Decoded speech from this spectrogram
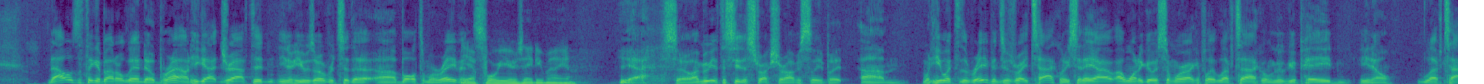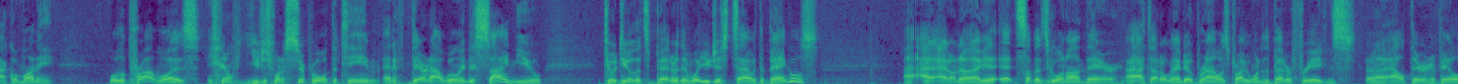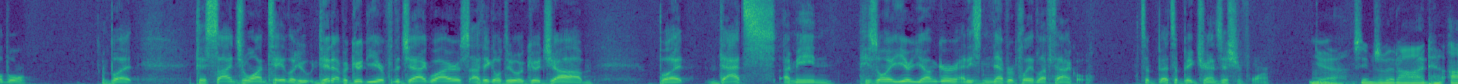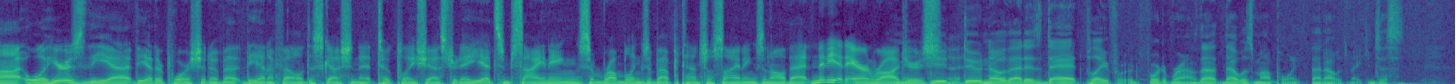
That was the thing about Orlando Brown. He got drafted. You know, he was over to the uh, Baltimore Ravens. Yeah, four years, eighty million. Yeah. So I mean, we have to see the structure, obviously. But um, when he went to the Ravens, he was right tackle. He said, "Hey, I, I want to go somewhere I can play left tackle and go get paid, you know, left tackle money." Well, the problem was, you know, you just won a Super Bowl with the team, and if they're not willing to sign you to a deal that's better than what you just signed with the Bengals, I, I don't know. I mean, it, something's going on there. I, I thought Orlando Brown was probably one of the better free agents uh, out there and available, but to sign Jawaan Taylor, who did have a good year for the Jaguars, I think he'll do a good job. But that's, I mean, he's only a year younger, and he's never played left tackle. That's a that's a big transition for him. Yeah, seems a bit odd. Uh, well, here's the uh, the other portion of uh, the NFL discussion that took place yesterday. You had some signings, some rumblings about potential signings, and all that, and then you had Aaron Rodgers. I mean, you uh, do know that his dad played for for the Browns. That that was my point that I was making. Just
